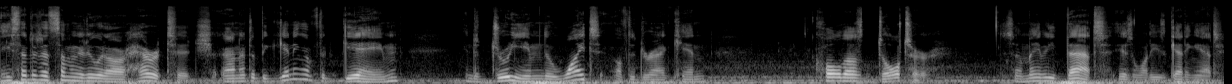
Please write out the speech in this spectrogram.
he said it had something to do with our heritage, and at the beginning of the game, in the dream, the white of the Draic Kin called us daughter. So maybe that is what he's getting at.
